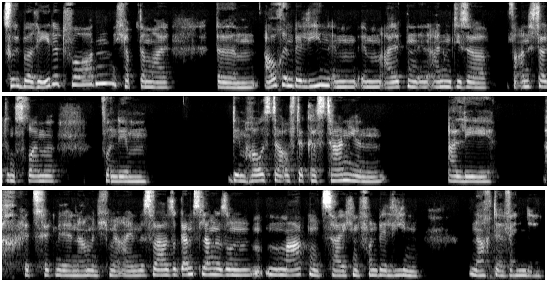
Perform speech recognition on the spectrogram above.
zu überredet worden. Ich habe da mal ähm, auch in Berlin im, im alten, in einem dieser Veranstaltungsräume von dem, dem Haus da auf der Kastanienallee. Ach, jetzt fällt mir der Name nicht mehr ein. Es war so ganz lange so ein Markenzeichen von Berlin nach der Wende.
